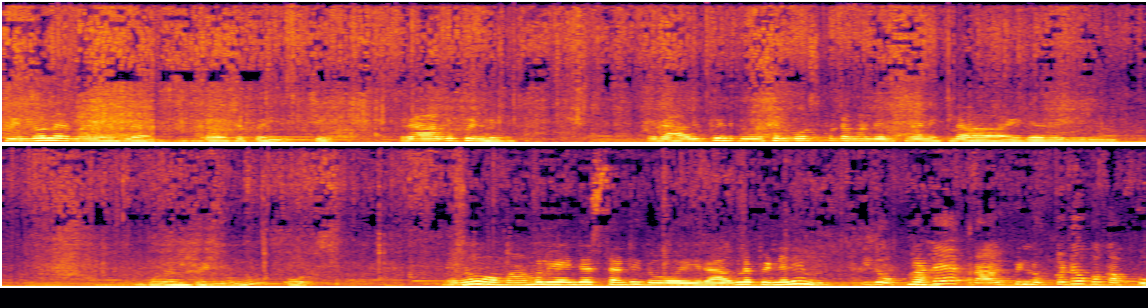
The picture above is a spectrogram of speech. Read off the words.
పిండి ఉన్నది మన ఇంట్లో. దోశ పిండి రాగి పిండి. ఈ రాగి పిండి దోశలు పోసుకుంటామని తెలుసు కానీ ఇట్లా ఐడియా తెలియదు నాకు. గోధుమ పిండి ఓట్స్ నేను మామూలుగా ఏం చేస్తా అంటే ఇదో ఈ రాగుల పిండిని ఇది ఒక్కటే రాగి పిండి ఒక్కటే ఒక కప్పు.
